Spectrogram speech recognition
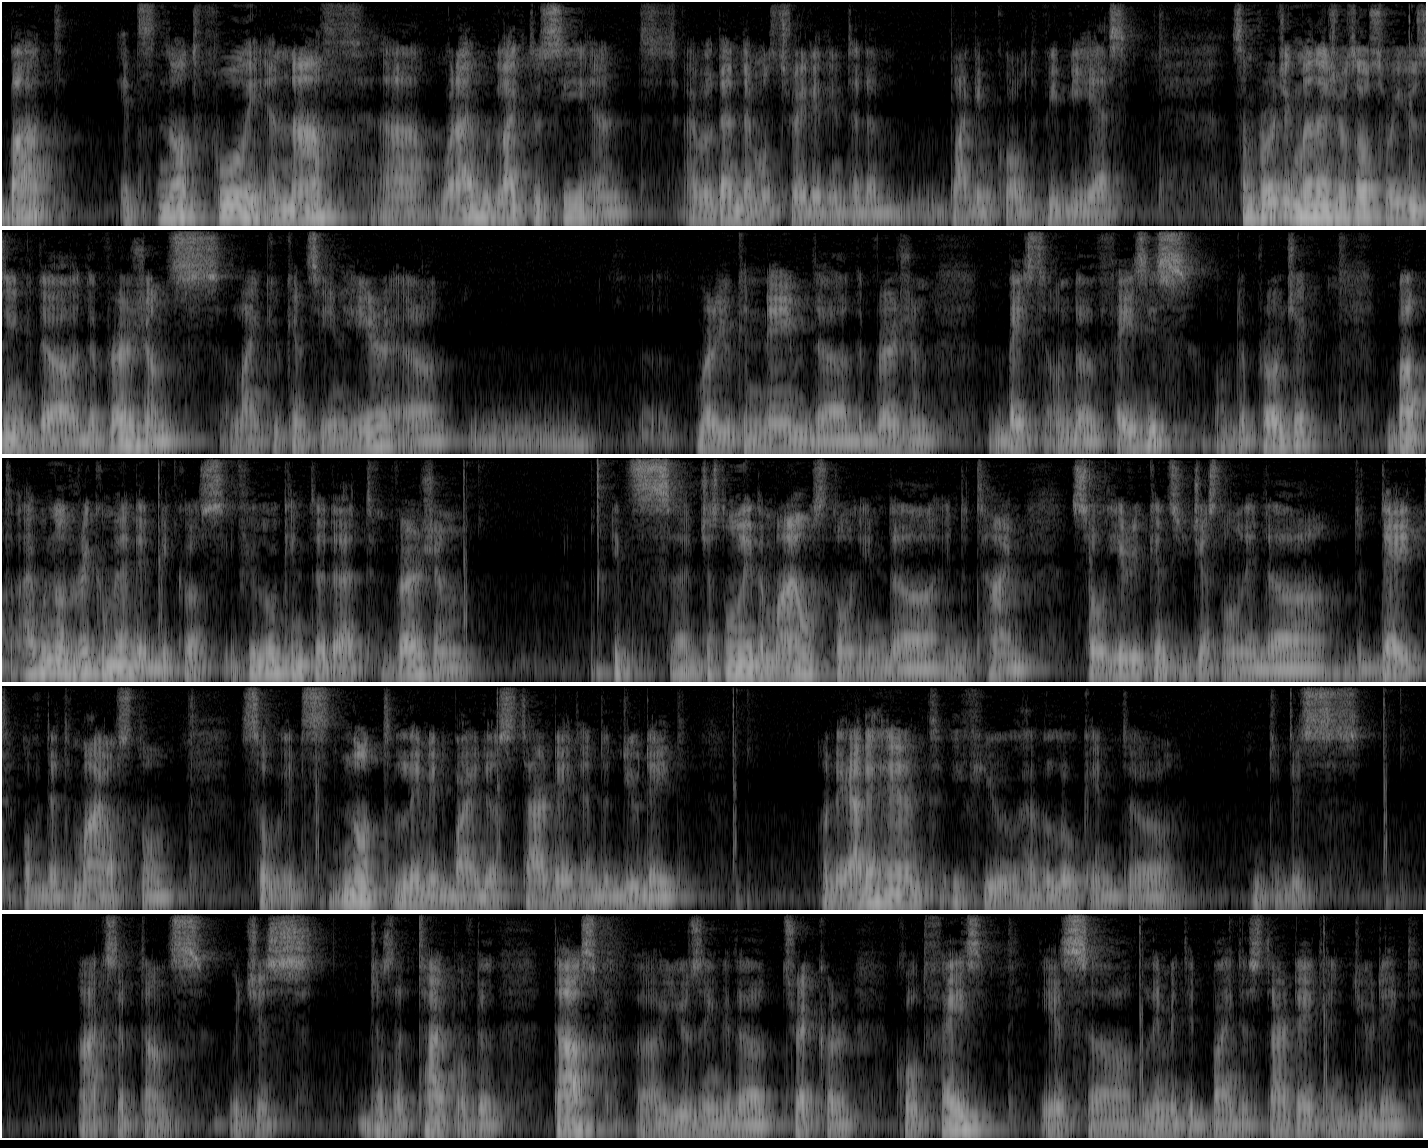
But it's not fully enough uh, what I would like to see and I will then demonstrate it into the plugin called VBS. Some project managers also using the, the versions like you can see in here uh, where you can name the, the version based on the phases of the project but I would not recommend it because if you look into that version it's uh, just only the milestone in the in the time so here you can see just only the the date of that milestone. So it's not limited by the start date and the due date. On the other hand if you have a look into into this acceptance which is just a type of the task uh, using the tracker called phase is uh, limited by the start date and due date.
